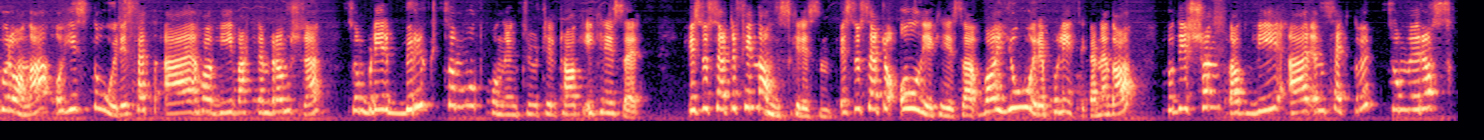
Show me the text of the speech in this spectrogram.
korona, og historisk sett er, har vi vært en bransje som blir brukt som motkonjunkturtiltak i kriser. Hvis du ser til finanskrisen, hvis du ser til oljekrisa, hva gjorde politikerne da? Jo, de skjønte at vi er en sektor som raskt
